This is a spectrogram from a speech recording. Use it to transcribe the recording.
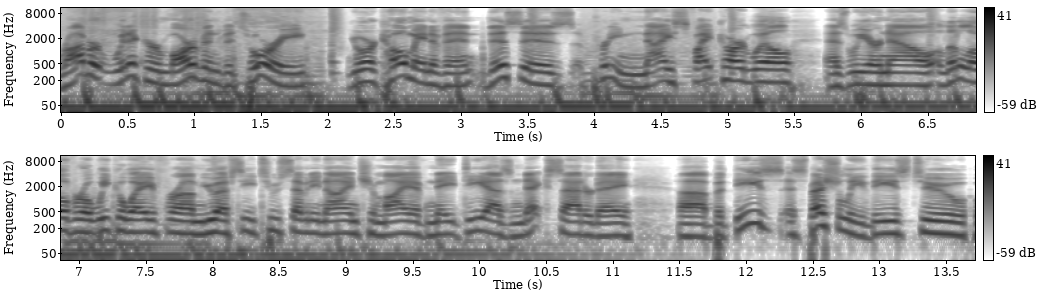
Robert Whittaker, Marvin Vettori, your co-main event. This is a pretty nice fight card, Will, as we are now a little over a week away from UFC 279 Chimaev Nate Diaz next Saturday. Uh, but these, especially these two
